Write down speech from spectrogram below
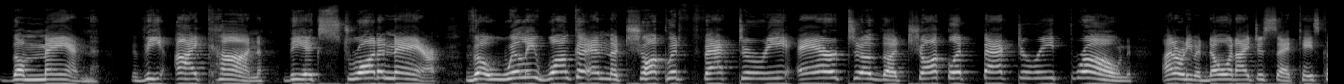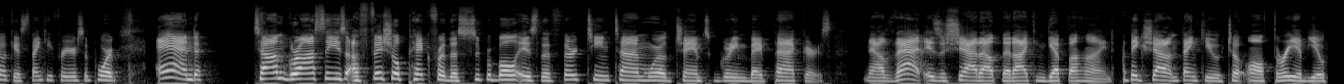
the man the icon, the extraordinaire, the Willy Wonka and the Chocolate Factory heir to the Chocolate Factory throne. I don't even know what I just said. Case Cookis, thank you for your support. And Tom Grossi's official pick for the Super Bowl is the 13 time world champs Green Bay Packers. Now that is a shout out that I can get behind. A big shout out and thank you to all three of you.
